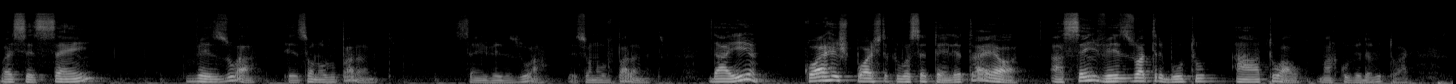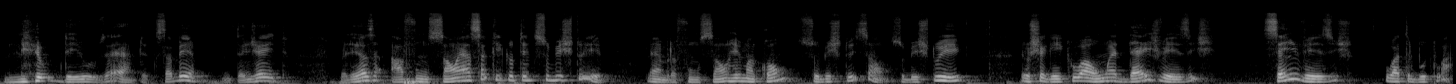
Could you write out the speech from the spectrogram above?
vai ser 100 vezes o A. Esse é o novo parâmetro. 100 vezes o A. Esse é o novo parâmetro. Daí, qual é a resposta que você tem? Letra E, ó. A 100 vezes o atributo A atual. Marco V da vitória. Meu Deus, é, tem que saber. Não tem jeito. Beleza? A função é essa aqui que eu tenho que substituir. Lembra, função rima com substituição. Substituir, eu cheguei que o A1 é 10 vezes 100 vezes o atributo A.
